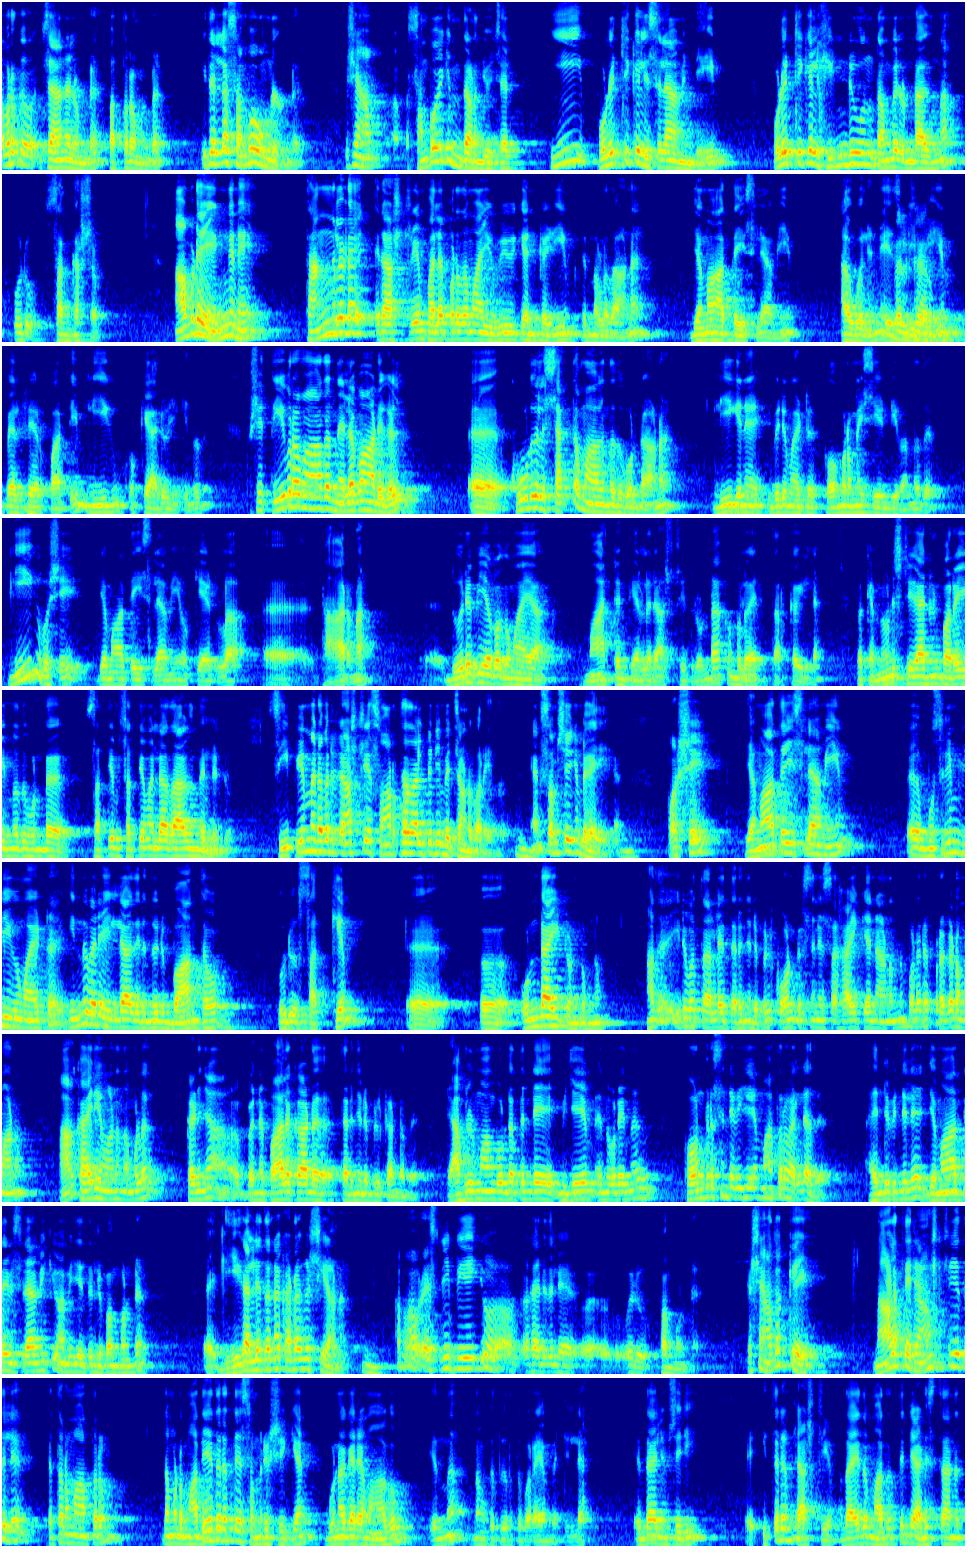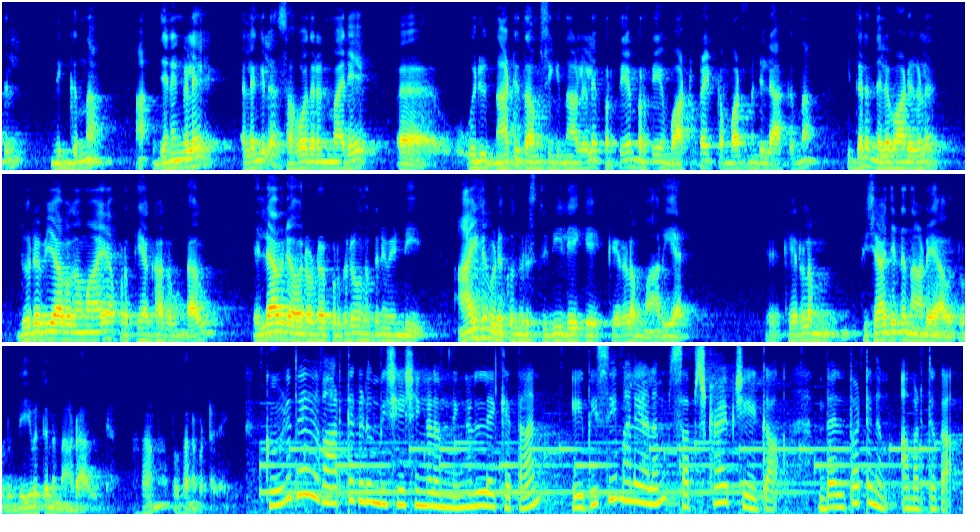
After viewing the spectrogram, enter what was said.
അവർക്ക് ചാനലുണ്ട് പത്രമുണ്ട്. ഇതെല്ലാം സംഭവങ്ങളുണ്ട്. പക്ഷേ ആ സംഭവിക്കുന്നത് എന്താണെന്ന് ചോദിച്ചാൽ ഈ പൊളിറ്റിക്കൽ ഇസ്ലാമിന്റെയും പൊളിറ്റിക്കൽ ഹിന്ദുവും തമ്മിലുണ്ടാകുന്ന ഒരു സംഘർഷം. അവിടെ എങ്ങനെ തങ്ങളുടെ രാഷ്ട്രീയം ഫലപ്രദമായി ഉപയോഗിക്കാൻ കഴിയും എന്നുള്ളതാണ് ജമാഅത്തെ ഇസ്ലാമിയും അതുപോലെ തന്നെ എസ് ഡി പിയും വെൽഫെയർ പാർട്ടിയും ലീഗും ഒക്കെ ആലോചിക്കുന്നത്. പക്ഷേ തീവ്രവാദ നിലപാടുകൾ കൂടുതൽ ശക്തമാകുന്നത് കൊണ്ടാണ് ലീഗിന് ഇവരുമായിട്ട് കോംപ്രമൈസ് ചെയ്യേണ്ടി വന്നത്. ലീഗ് പക്ഷേ ജമാഅത്തെ ഇസ്ലാമിയും ഒക്കെ ആയിട്ടുള്ള ധാരണ ദുരവ്യാപകമായ മാറ്റം കേരള രാഷ്ട്രീയത്തിൽ ഉണ്ടാക്കുന്നുള്ള കാര്യത്തിൽ തർക്കമില്ല. ഇപ്പോൾ കമ്മ്യൂണിസ്റ്റുകാരൻ പറയുന്നത് കൊണ്ട് സത്യം സത്യമല്ലാതാകുന്നില്ലല്ലോ. സി പി എമ്മിന്റെ അവർ രാഷ്ട്രീയ സ്വാർത്ഥ താല്പര്യം വെച്ചാണ് പറയുന്നത്. ഞാൻ സംശയിക്കേണ്ട കാര്യമില്ല. പക്ഷേ ജമാഅത്തെ ഇസ്ലാമിയും മുസ്ലിം ലീഗുമായിട്ട് ഇന്ന് വരെ ഇല്ലാതിരുന്നൊരു ബാന്ധവം ഒരു സഖ്യം ഉണ്ടായിട്ടുണ്ടെന്നും അത് ഇരുപത്താറിലെ തെരഞ്ഞെടുപ്പിൽ കോൺഗ്രസിനെ സഹായിക്കാനാണെന്നും വളരെ പ്രകടമാണ്. ആ കാര്യമാണ് നമ്മൾ കഴിഞ്ഞ പിന്നെ പാലക്കാട് തെരഞ്ഞെടുപ്പിൽ കണ്ടത്. രാഹുൽ മാങ്കൂട്ടത്തിന്റെ വിജയം എന്ന് പറയുന്നത് കോൺഗ്രസിന്റെ വിജയം മാത്രമല്ല അത്. അതിന്റെ പിന്നിൽ ജമാഅത്തെ ഇസ്ലാമിക്കും ആ വിജയത്തിൽ പങ്കുണ്ട് ലീഗ് അല്ലേ തന്നെ ഘടകകക്ഷിയാണ് അപ്പോൾ അപ്പോൾ എസ് ഡി പി ഐക്കും കാര്യത്തിൽ ഒരു പങ്കുണ്ട്. പക്ഷേ അതൊക്കെ നാളത്തെ രാഷ്ട്രീയത്തിൽ എത്രമാത്രം നമ്മുടെ മതേതരത്തെ സംരക്ഷിക്കാൻ ഗുണകരമാകും എന്ന് നമുക്ക് തീർത്ത് പറയാൻ പറ്റില്ല. എന്തായാലും ശരി ഇത്തരം രാഷ്ട്രീയം അതായത് മതത്തിന്റെ അടിസ്ഥാനത്തിൽ നിൽക്കുന്ന ജനങ്ങളെ അല്ലെങ്കിൽ സഹോദരന്മാരെ ഒരു നാട്ടിൽ താമസിക്കുന്ന ആളുകളെ പ്രത്യേകം പ്രത്യേകം വാട്ടർ ടൈറ്റ് കമ്പാർട്ട്മെന്റിലാക്കുന്ന ഇത്തരം നിലപാടുകൾ ദുരവ്യാപകമായ പ്രത്യാഘാതം ഉണ്ടാകും. എല്ലാവരും അവരുടെ പ്രതിരോധത്തിന് വേണ്ടി ആയുധമെടുക്കുന്നൊരു സ്ഥിതിയിലേക്ക് കേരളം മാറിയാൽ കേരളം പിശാചിന്റെ നാടേ ആവത്തുള്ളൂ ദൈവത്തിന്റെ നാടാവില്ല. അതാണ് പ്രധാനപ്പെട്ട കാര്യം. കൂടുതൽ വാർത്തകളും വിശേഷങ്ങളും നിങ്ങളിലേക്ക് എത്താൻ A B C Malayalam subscribe ചെയ്യുക ബെൽബട്ടനും അമർത്തുക.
